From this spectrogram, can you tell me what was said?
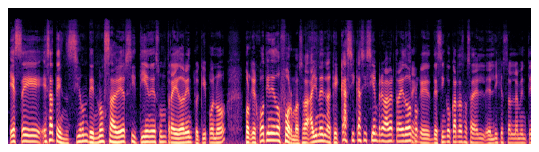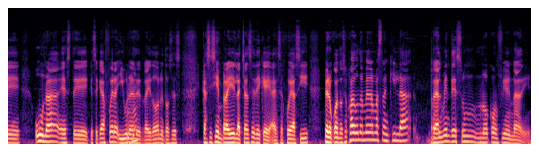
esa tensión de no saber si tienes un traidor en tu equipo o no, porque el juego tiene dos formas. hay una en la que casi, casi siempre va a haber traidor, porque de cinco cartas, o sea, él elige solamente una este, que se queda fuera y una es de traidor. Entonces, casi siempre hay la chance de que eh, se juegue así. Pero cuando se juega de una manera más tranquila, realmente es un no confío en nadie.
